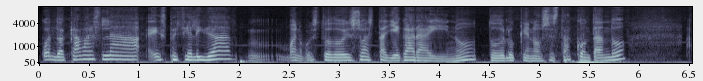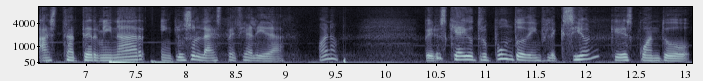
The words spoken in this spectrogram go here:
Mm. Cuando acabas la especialidad, mm, bueno, pues todo eso hasta llegar ahí, ¿no? Todo lo que nos estás contando hasta terminar incluso la especialidad. Bueno, pero es que hay otro punto de inflexión, que es cuando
